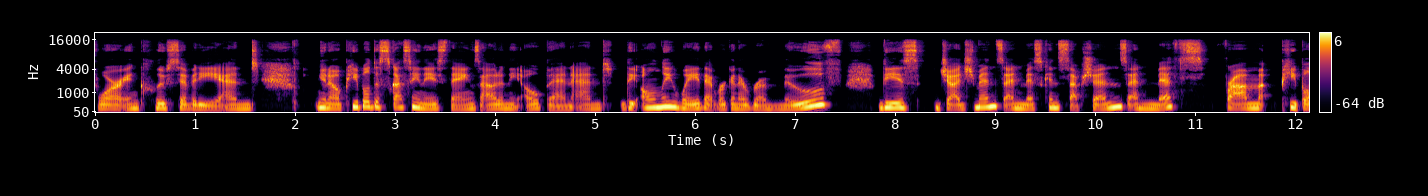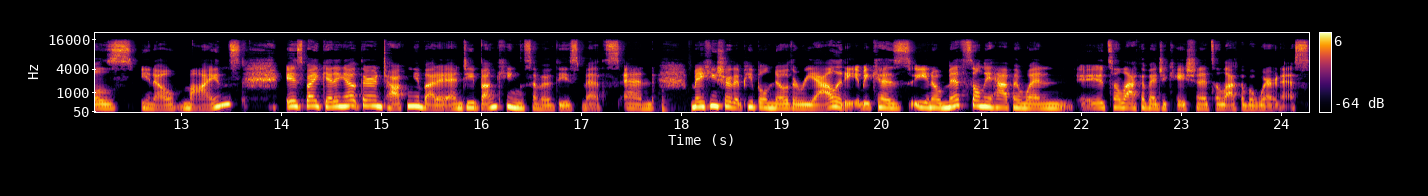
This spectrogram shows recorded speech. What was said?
for inclusivity and, you know, people discussing these things out in the open. And the only way that we're going to remove these judgments and misconceptions and myths from people's, you know, minds is by getting out there and talking about it and debunking some of these myths and making sure that people know the reality because, you know, myths only happen when it's a lack of education, it's a lack of awareness.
